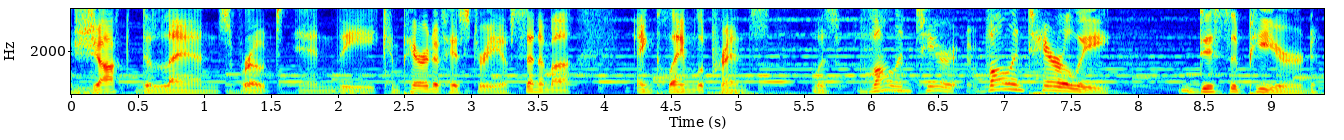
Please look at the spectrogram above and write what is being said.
Jacques Deslandes wrote in the Comparative History of Cinema and claimed Le Prince was volunteer- voluntarily disappeared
